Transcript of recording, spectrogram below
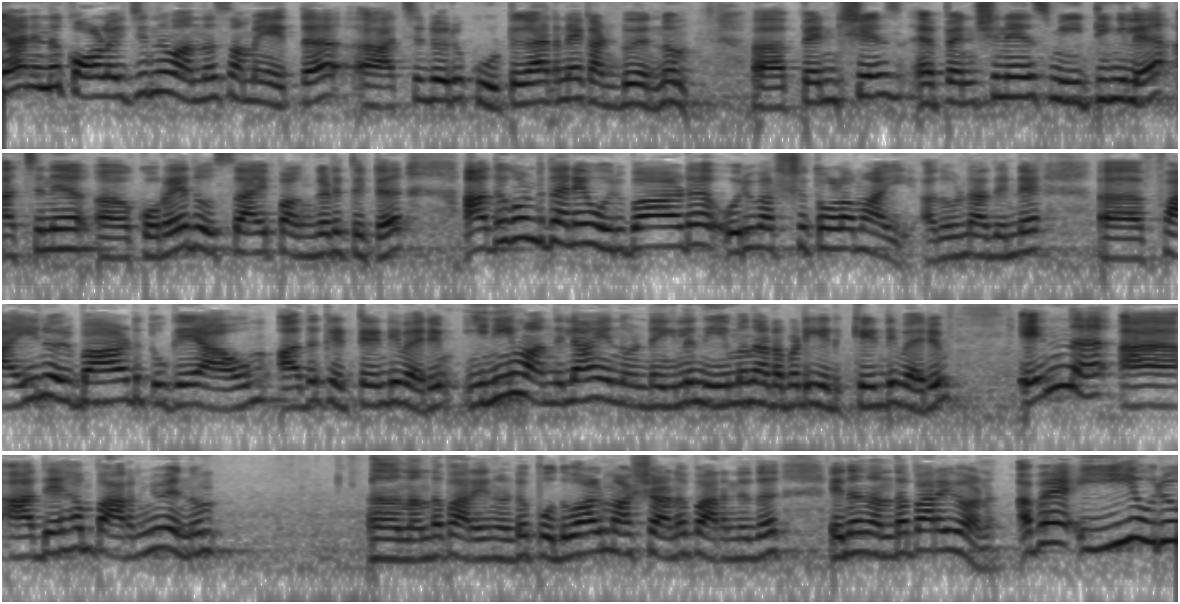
ഞാൻ ഇന്ന് കോളേജിൽ നിന്ന് വന്ന സമയത്ത് അച്ഛന്റെ ഒരു കൂട്ടുകാരനെ കണ്ടു എന്നും പെൻഷൻസ് പെൻഷനേഴ്സ് മീറ്റിംഗിൽ അച്ഛന് കുറേ ദിവസമായി പങ്കെടുത്തിട്ട് അതുകൊണ്ട് തന്നെ ഒരുപാട് ഒരു വർഷത്തോളമായി. അതുകൊണ്ട് അതിന്റെ ഫൈൻ ഒരുപാട് തുകയാവും. അത് കെട്ടേണ്ടി വരും. ഇനിയും വന്നില്ല എന്നുണ്ടെങ്കിൽ നിയമ നടപടി എടുക്കേണ്ടി വരും എന്ന് അദ്ദേഹം പറഞ്ഞു എന്നും നന്ദ പറയുന്നുണ്ട്. പൊതുവാൾ മാഷാണ് പറഞ്ഞത് എന്ന് നന്ദ പറയുവാണ്. അപ്പൊ ഈ ഒരു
